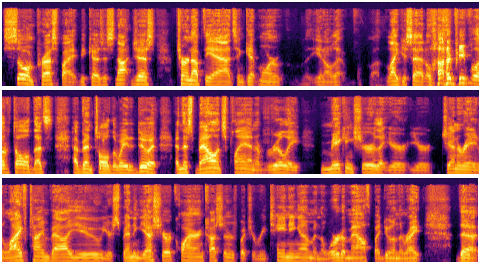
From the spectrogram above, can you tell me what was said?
so impressed by it because it's not just turn up the ads and get more, you know, that like you said, a lot of people have told that's have been told the way to do it. And this balanced plan of really making sure that you're you're generating lifetime value you're spending yes you're acquiring customers but you're retaining them and the word of mouth by doing the right the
